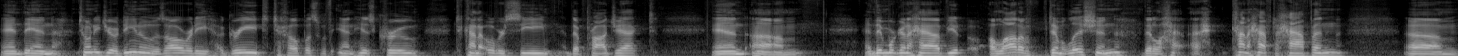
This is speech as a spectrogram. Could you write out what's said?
And then Tony Giordino has already agreed to help us with and his crew to kind of oversee the project. And, um, and then we're going to have a lot of demolition that'll ha- kind of have to happen. Um,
